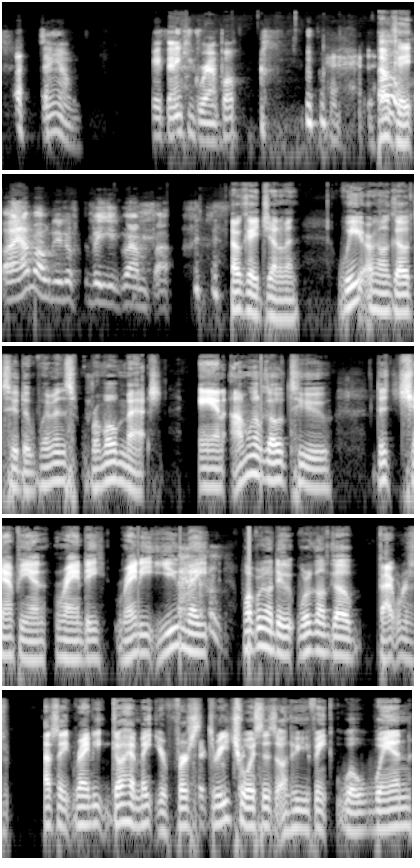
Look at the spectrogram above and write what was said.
Damn. Hey, thank you, Grandpa. Okay. Oh, I am old enough to be your grandpa. Okay, gentlemen, we are going to go to the women's Rumble match, and I'm going to go to the champion, Randy. Randy, you may. What we're going to do? We're going to go backwards. I say, Randy, go ahead and make your first three choices on who you think will win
